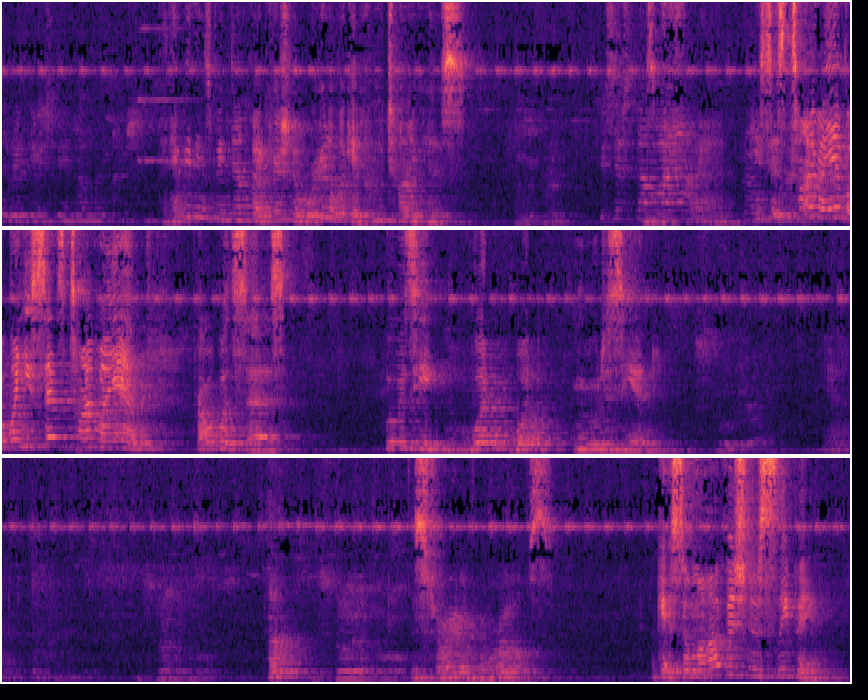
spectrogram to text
Everything is being done by Krishna. That everything's being done by Krishna. We're going to look at who time is. As a friend. He says, As He says, Time I am, but when he says time I am, Prabhupada says, Who is he? What, what mood is he in? Yeah. Huh? Destroyer of the worlds. Okay, so Mahavishnu is sleeping.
